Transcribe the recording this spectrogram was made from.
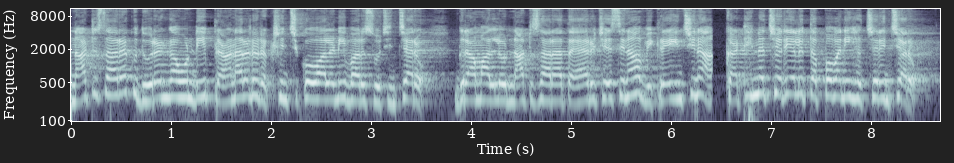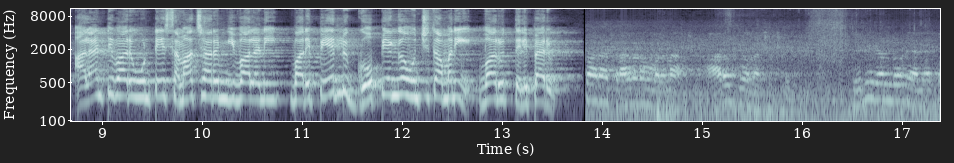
నాటుసారాకు దూరంగా ఉండి ప్రాణాలను రక్షించుకోవాలని వారు సూచించారు. గ్రామాల్లో నాటుసారా తయారు చేసినా విక్రయించినా కఠిన చర్యలు తప్పవని హెచ్చరించారు. అలాంటి వారు ఉంటే సమాచారం ఇవ్వాలని వారి పేర్లు గోప్యంగా ఉంచుతామని వారు తెలిపారు. శరీరంలోని అనేక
